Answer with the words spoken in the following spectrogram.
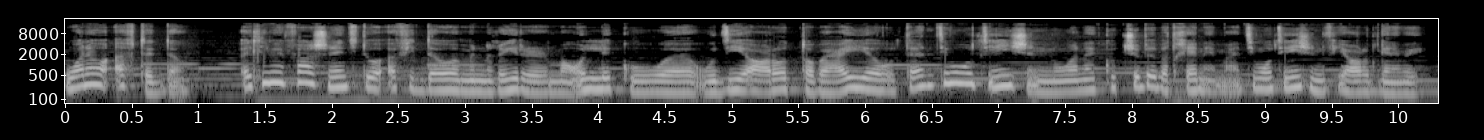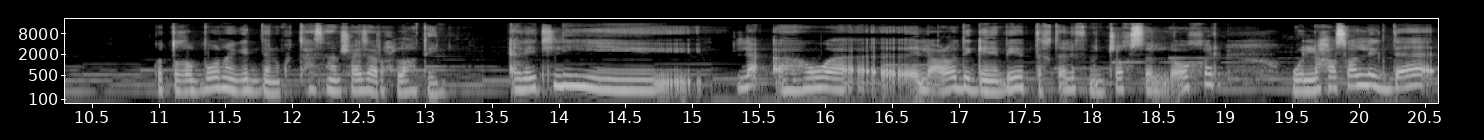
وأنا وقفت الدواء. قالت لي ما ينفعش إن انت توقفي الدواء من غير ما أقولك و... ودي أعراض طبيعية وقلت انت ما قلتليش انه أنا كنت شبه بتخانق مع انت ما قلتليش إن في أعراض جانبية. كنت غضبانه جدا وكنت حاسة أنا مش عايزة أروح لها تاني. قالت لي لأ هو الأعراض الجانبية بتختلف من شخص لآخر واللي حصل لك ده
